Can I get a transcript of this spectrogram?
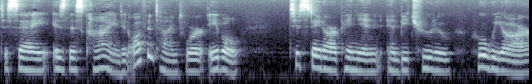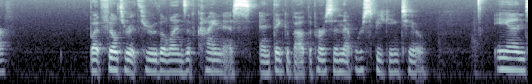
to say, is this kind? And oftentimes we're able to state our opinion and be true to who we are, but filter it through the lens of kindness and think about the person that we're speaking to. And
